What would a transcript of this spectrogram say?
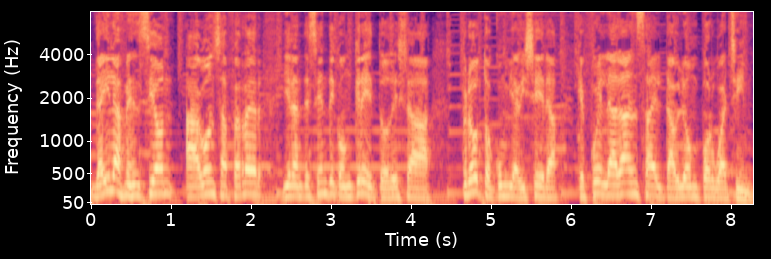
De ahí la mención a Gonza Ferrer y el antecedente concreto de esa proto cumbia villera que fue la danza del tablón por Guachín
